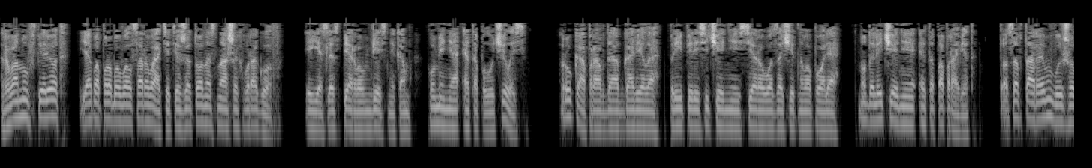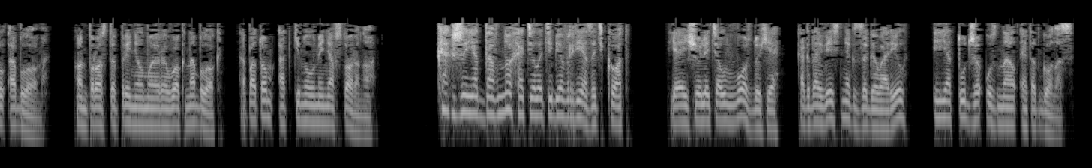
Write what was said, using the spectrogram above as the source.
Рванув вперед, я попробовал сорвать эти жетоны с наших врагов, и если с первым вестником у меня это получилось, рука, правда, обгорела при пересечении серого защитного поля, но до лечения это поправит, то со вторым вышел облом. Он просто принял мой рывок на блок, а потом откинул меня в сторону. «Как же я давно хотела тебе врезать, кот!» Я еще летел в воздухе, когда вестник заговорил, и я тут же узнал этот голос.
